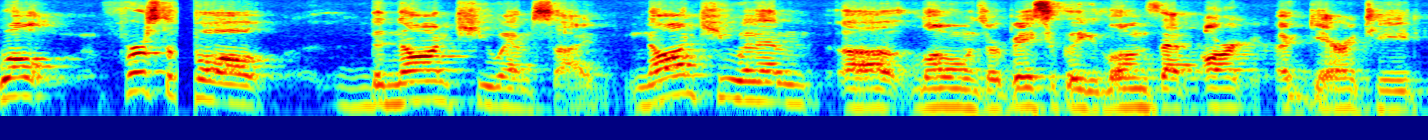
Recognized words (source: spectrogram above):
Well, first of all, the non-QM side. Non-QM uh, loans are basically loans that aren't uh, guaranteed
